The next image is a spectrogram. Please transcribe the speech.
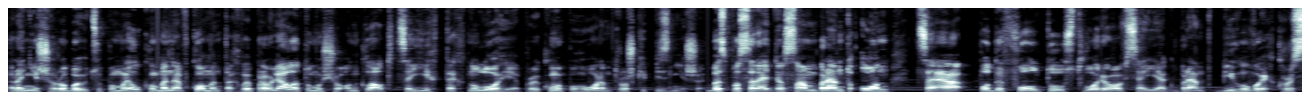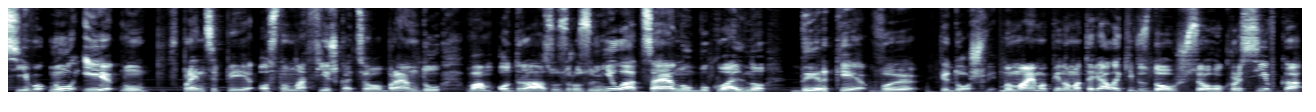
раніше робив цю помилку. Мене в коментах виправляли, тому що On Cloud – це їх технологія, про яку ми поговоримо трошки пізніше. Безпосередньо сам бренд On це по дефолту створювався як бренд бігових кросівок. Ну і ну, в принципі, основна фішка цього бренду вам одразу зрозуміла. Це ну буквально дирки в підошві. Ми маємо піноматеріал, який вздовж всього кросівка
